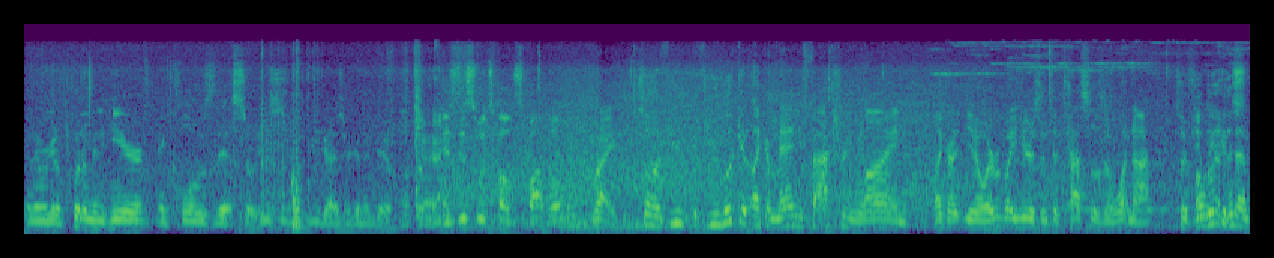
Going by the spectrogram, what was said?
and then we're gonna put them in here and close this. So this is what you guys are gonna do. Okay. Is this what's called spot welding? Right. So if you if you look at like a manufacturing line, like a, you know everybody here is into Teslas and whatnot. So if you look yeah, at this, them,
